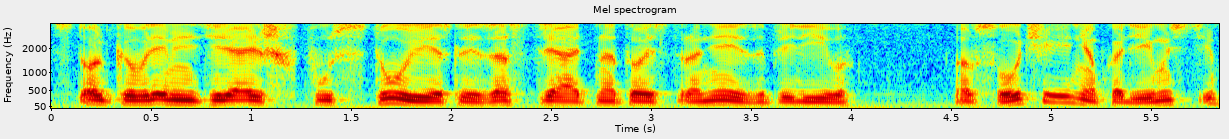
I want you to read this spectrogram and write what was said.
Столько времени теряешь впустую, если застрять на той стороне из-за прилива. А в случае необходимости...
